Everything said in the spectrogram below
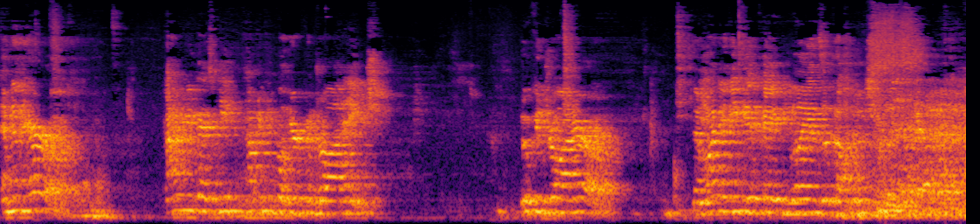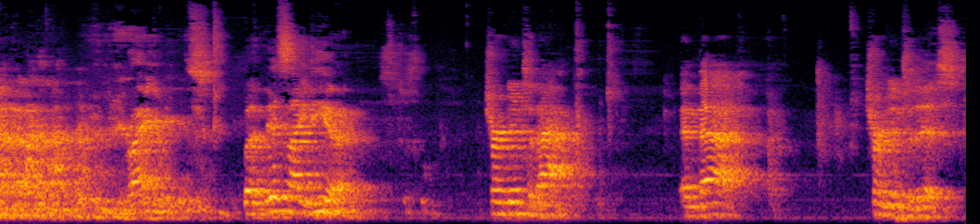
and an arrow. How many of you guys, how many people here can draw an H? Who can draw an arrow? Then why did he get paid millions of dollars for this? right? But this idea turned into that. And that turned into this.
